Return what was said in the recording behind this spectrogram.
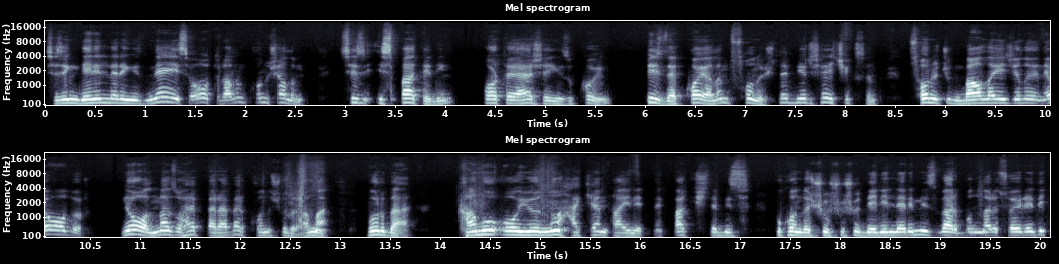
sizin delilleriniz neyse oturalım konuşalım. Siz ispat edin, ortaya her şeyinizi koyun. Biz de koyalım sonuçta bir şey çıksın. Sonucun bağlayıcılığı ne olur, ne olmaz o hep beraber konuşulur. Ama burada kamuoyunu hakem tayin etmek. Bak işte biz bu konuda şu şu şu delillerimiz var bunları söyledik.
